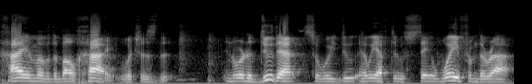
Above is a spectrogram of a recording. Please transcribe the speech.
chayim of the balchai, which is the. In order to do that, so we do we have to stay away from the ra.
